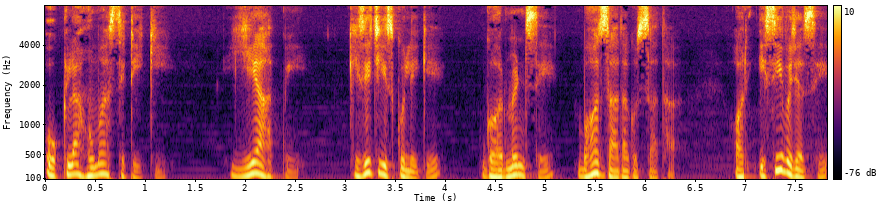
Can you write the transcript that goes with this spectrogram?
ओक्लाहोमा सिटी की। ये आदमी किसी चीज़ को लेके गवर्नमेंट से बहुत ज़्यादा गुस्सा था और इसी वजह से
